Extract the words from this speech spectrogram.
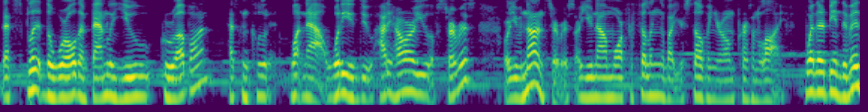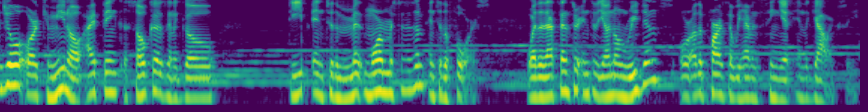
that split the world and family you grew up on has concluded? What now? What do you do? How do how are you of service or are you not in service? Are you now more fulfilling about yourself and your own personal life? Whether it be individual or communal, I think Ahsoka is going to go deep into the more mysticism into the Force. Whether that sends her into the unknown regions or other parts that we haven't seen yet in the galaxy.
